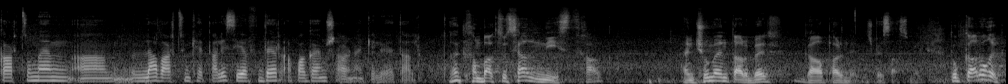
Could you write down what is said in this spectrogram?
կարծում եմ լավ արդյունք է տալիս եւ դեռ ապագայում շարունակելու է տալ։ Խմբակցության նիստ, հա, հնչում են տարբեր գաղափարներ, ինչպես ասում եք։ Դուք կարող եք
